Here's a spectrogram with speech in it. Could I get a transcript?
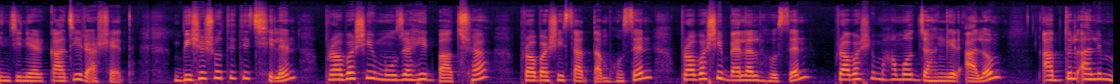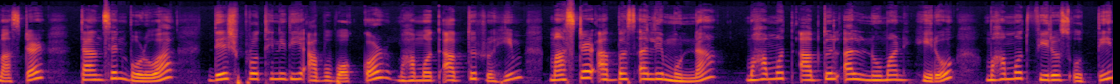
ইঞ্জিনিয়ার কাজী রাশেদ। বিশেষ অতিথি ছিলেন প্রবাসী মুজাহিদ বাদশাহ, প্রবাসী সাদ্দাম হোসেন, প্রবাসী বেলাল হোসেন, প্রবাসী মোহাম্মদ জাহাঙ্গীর আলম আব্দুল আলিম মাস্টার, তানসেন বড়ুয়া, দেশ প্রতিনিধি আবু বক্কর, মোহাম্মদ আব্দুর রহিম, মাস্টার আব্বাস আলী মুন্না, মোহাম্মদ আব্দুল আল নোমান হিরো, মোহাম্মদ ফিরোজ উদ্দিন,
